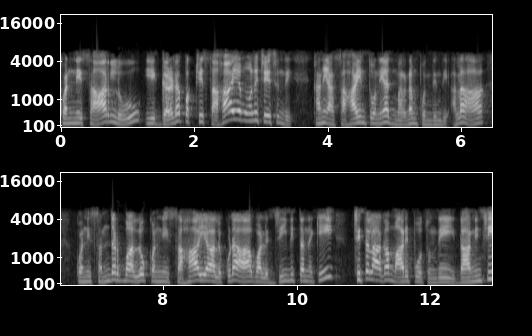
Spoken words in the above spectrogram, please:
కొన్నిసార్లు ఈ గరుడ పక్షి సహాయము అని చేసింది. కానీ ఆ సహాయంతోనే అది మరణం పొందింది. అలా కొన్ని సందర్భాల్లో కొన్ని సహాయాలు కూడా వాళ్ళ జీవితానికి చితలాగా మారిపోతుంది. దాని నుంచి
